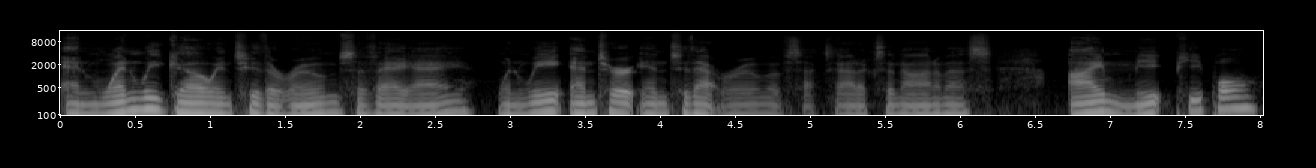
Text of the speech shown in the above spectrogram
And when we go into the rooms of AA, when we enter into that room of Sex Addicts Anonymous, I meet people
